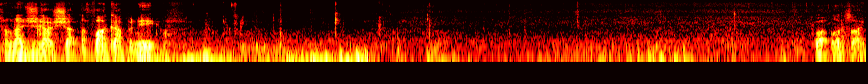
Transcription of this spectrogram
Sometimes you just gotta shut the fuck up and eat. What it looks like.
